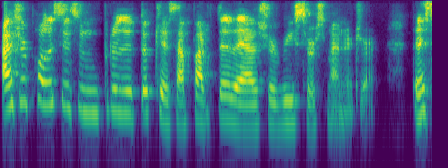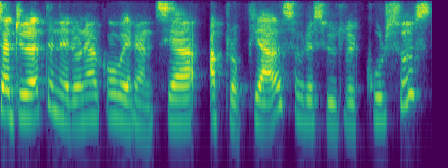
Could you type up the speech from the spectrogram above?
Azure Policy es un producto que es aparte de Azure Resource Manager. Les ayuda a tener una gobernanza apropiada sobre sus recursos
